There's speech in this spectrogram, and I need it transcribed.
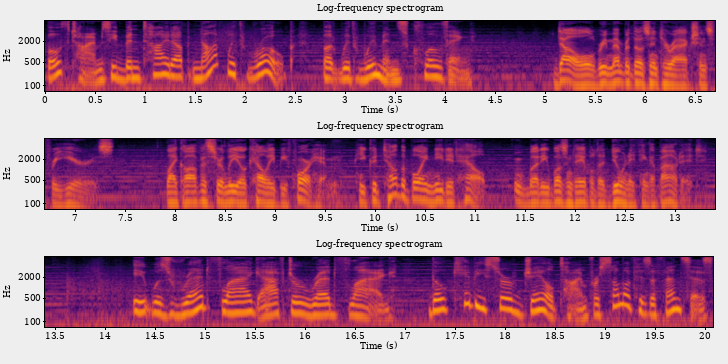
Both times he'd been tied up not with rope, but with women's clothing. Dowell remembered those interactions for years. Like Officer Leo Kelly before him, he could tell the boy needed help, but he wasn't able to do anything about it. It was red flag after red flag. Though Kibbe served jail time for some of his offenses,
